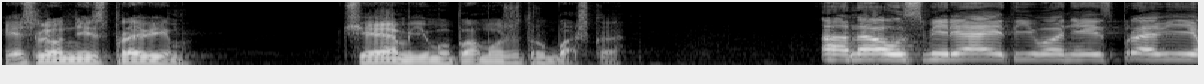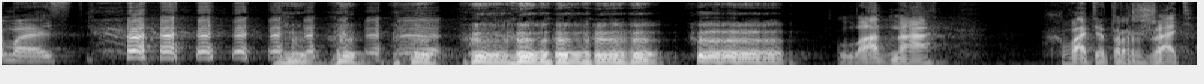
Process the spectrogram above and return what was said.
Если он неисправим, чем ему поможет рубашка? Она усмиряет его неисправимость. Ладно, хватит ржать.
